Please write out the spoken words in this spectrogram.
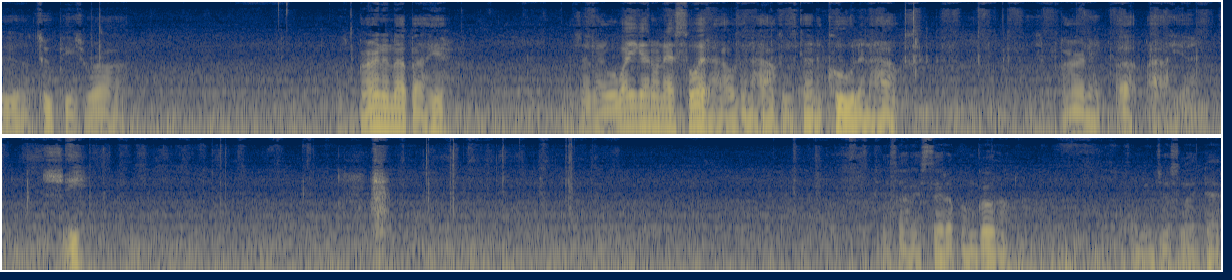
This is a two-piece rod. It's burning up out here. I was like, well, why you got on that sweater? I was in the house. It's kind of cool in the house. It's burning up out here. Gee. That's how they set up on go though. I mean, just like that.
